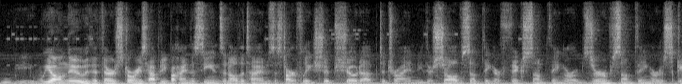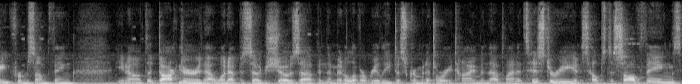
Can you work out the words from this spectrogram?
we- we all knew that there are stories happening behind the scenes, and all the times the Starfleet ships showed up to try and either solve something or fix something or observe something or escape from something. You know, the doctor in that one episode shows up in the middle of a really discriminatory time in that planet's history and helps to solve things.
